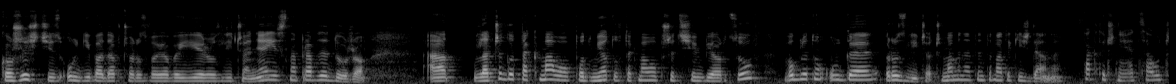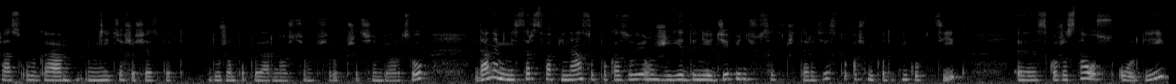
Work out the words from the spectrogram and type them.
korzyści z ulgi badawczo-rozwojowej i jej rozliczenia jest naprawdę dużo. A dlaczego tak mało podmiotów, tak mało przedsiębiorców w ogóle tą ulgę rozlicza? Czy mamy na ten temat jakieś dane? Faktycznie, cały czas ulga nie cieszy się zbyt dużą popularnością wśród przedsiębiorców. Dane Ministerstwa Finansów pokazują, że jedynie 948 podatników CIT y, skorzystało z ulgi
